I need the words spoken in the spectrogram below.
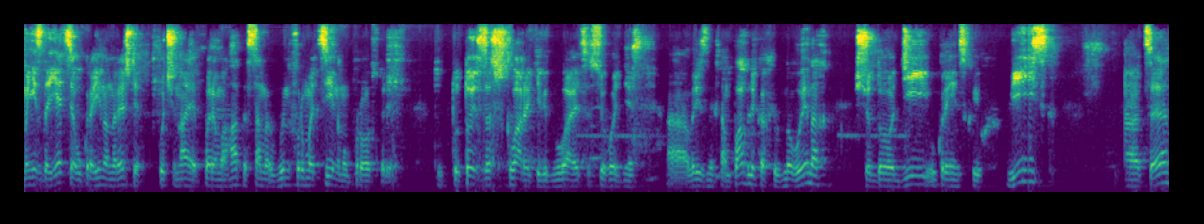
мені здається, Україна нарешті починає перемагати саме в інформаційному просторі. Тобто той зашквар, який відбувається сьогодні в різних там пабліках і в новинах щодо дій українських військ, це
